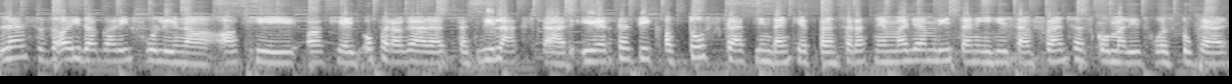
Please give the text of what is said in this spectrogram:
Lesz az Aida Garifulina, aki, aki egy operagálát, tehát világsztár érkezik. A Toszkát mindenképpen szeretném megemlíteni, hiszen Francesco Melit hoztuk el.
